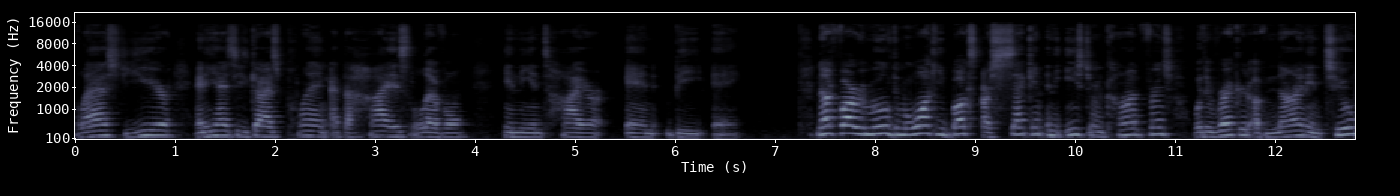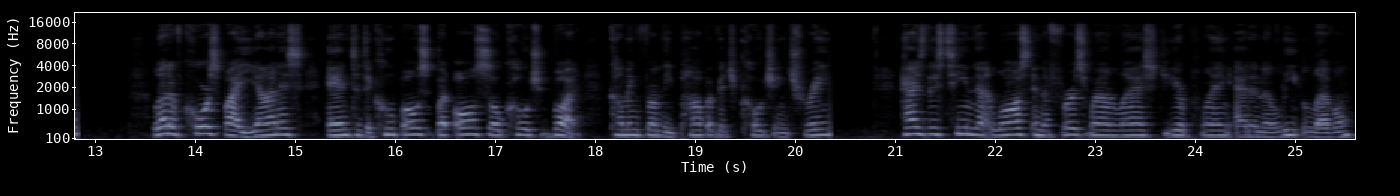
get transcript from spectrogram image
last year, and he has these guys playing at the highest level in the entire NBA. Not far removed, the Milwaukee Bucks are second in the Eastern Conference with a record of 9 and 2. Led, of course, by Giannis Antetokounmpo, but also Coach Bud, coming from the Popovich coaching tree. Has this team that lost in the first round last year playing at an elite level.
